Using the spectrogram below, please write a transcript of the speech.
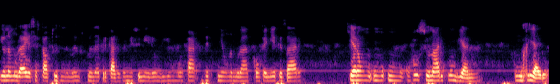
eu namorei a certa altura, ainda me lembro que mandei para casa da minha família um dia uma carta dizer que tinha um namorado com quem me ia casar, que era um, um, um revolucionário colombiano um guerrilheiro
